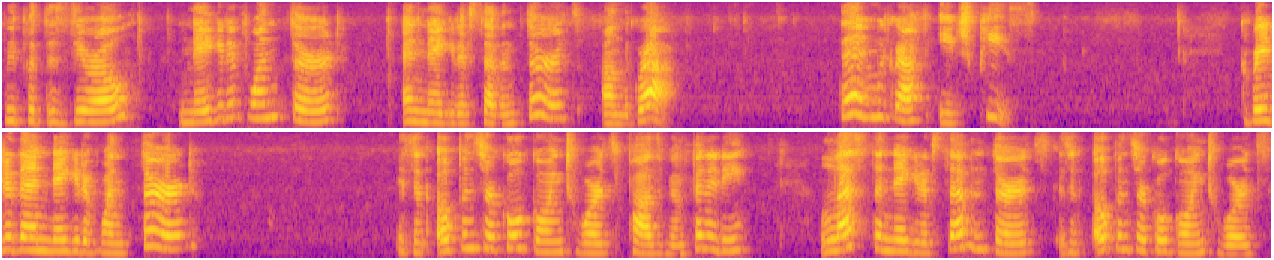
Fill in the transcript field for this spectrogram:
We put the 0, negative 1 third, and negative 7 thirds on the graph. Then we graph each piece. Greater than negative 1 third is an open circle going towards positive infinity. Less than negative 7 thirds is an open circle going towards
